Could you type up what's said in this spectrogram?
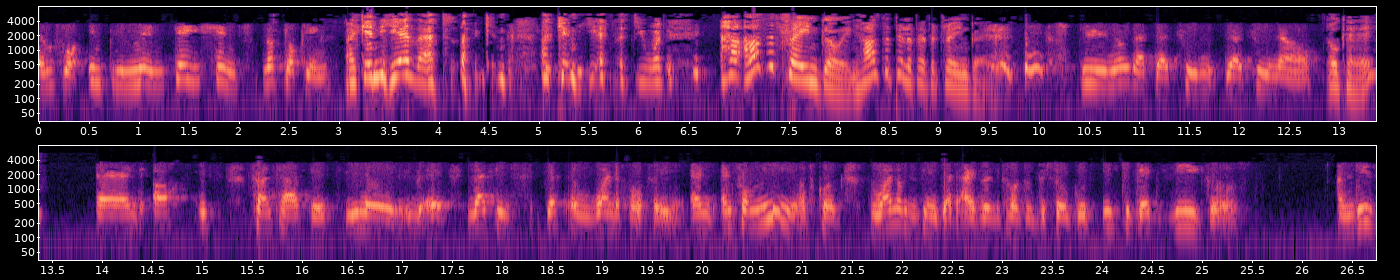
am for implementation, not talking. I can hear that. I can, I can hear that you want. How, how's the train going? How's the Phelophepa train going? Do you know that there are two, there are two now? Okay. and oh, it's fantastic. You know, eh, that is just a wonderful thing. And and for me, of course, one of the things that I really thought would be so good is to get vehicles. And these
